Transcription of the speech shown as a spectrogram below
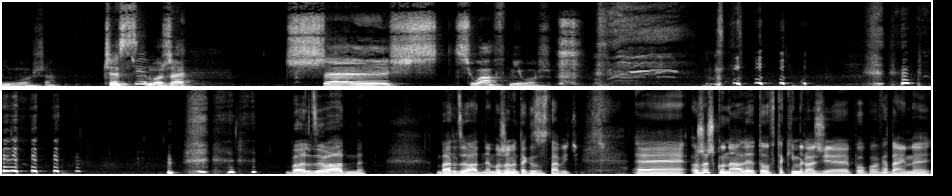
Miłosza. Czes, może Cześław Miłosz. Bardzo ładne. Bardzo ładne, możemy tak zostawić. E, Orzeszku, no ale to w takim razie poopowiadajmy.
